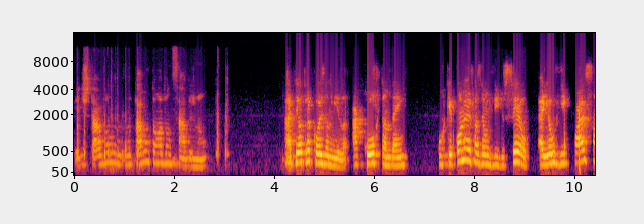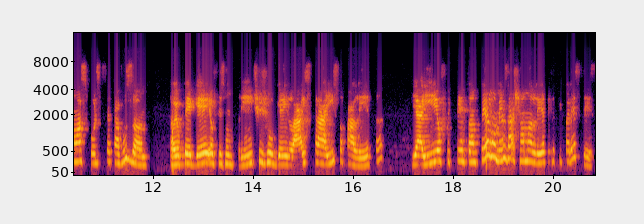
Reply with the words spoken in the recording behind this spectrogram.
Eles estavam, não estavam tão avançados, não. Ah, tem outra coisa, Mila, a cor também, porque como eu ia fazer um vídeo seu, aí eu vi quais são as cores que você estava usando. Então, eu peguei, eu fiz um print, julguei lá, extraí sua paleta, e aí eu fui tentando, pelo menos, achar uma letra que parecesse.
